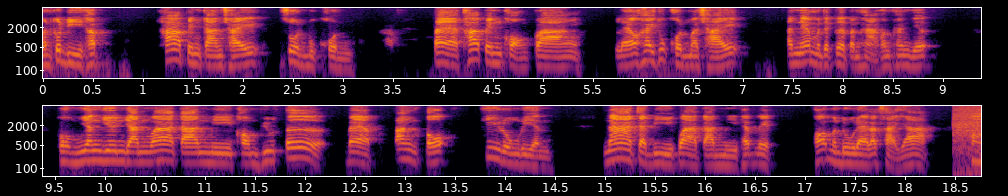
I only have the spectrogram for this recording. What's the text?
มันก็ดีครับ ถ้าเป็นการใช้ส่วนบุคคล แต่ถ้าเป็นของกลางแล้วให้ทุกคนมาใช้ อันเนี้ยมันจะเกิดปัญหาค่อนข้างเยอะ ผมยังยืนยันว่าการมีคอมพิวเตอร์แบบตั้งโต๊ะที่โรงเรียน น่าจะดีกว่าการมีแท็บเล็ตเพราะมันดูแลรักษายากอ๋อ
